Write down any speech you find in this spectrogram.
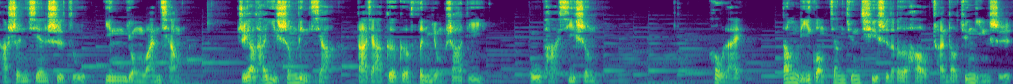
他身先士卒，英勇顽强。只要他一声令下，大家个个奋勇杀敌，不怕牺牲。后来，当李广将军去世的噩耗传到军营时，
